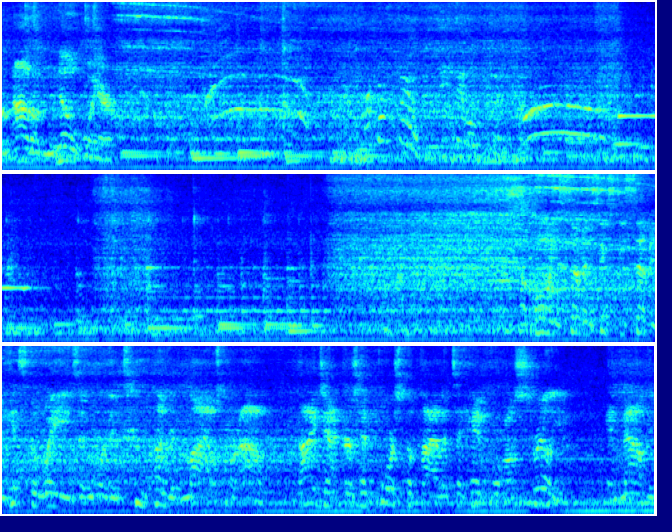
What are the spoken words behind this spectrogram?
From out of nowhere, a Boeing 767 hits the waves at more than 200 miles per hour. Hijackers had forced the pilot to head for Australia, and now the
